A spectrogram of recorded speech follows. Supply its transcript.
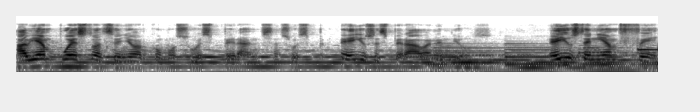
habían puesto al Señor como su esperanza. ellos esperaban en Dios. Ellos tenían fe.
